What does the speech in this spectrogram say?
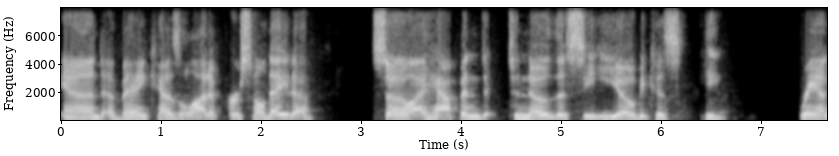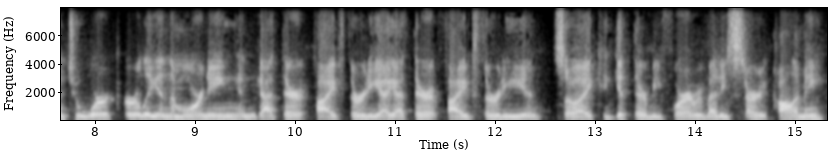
and a bank has a lot of personal data. So I happened to know the CEO because he ran to work early in the morning and got there at 5:30. I got there at 5:30 and so I could get there before everybody started calling me.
